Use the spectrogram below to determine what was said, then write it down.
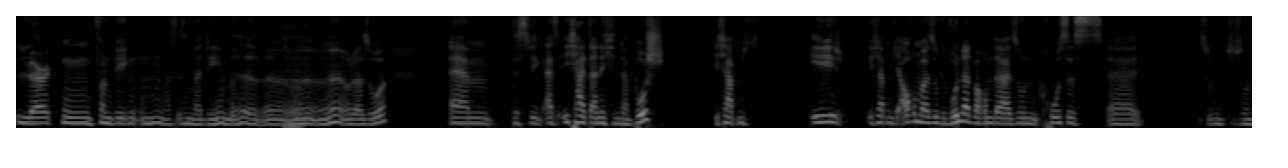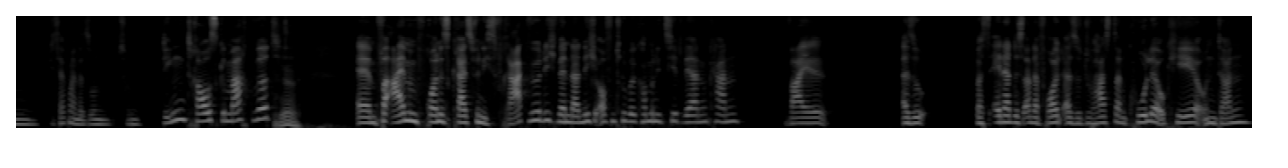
lurken von wegen, "Hm, was ist denn bei dem äh, oder so. Ähm, deswegen, also ich halt da nicht hinterm Busch. Ich habe mich eh, ich habe mich auch immer so gewundert, warum da so ein großes, äh, so, ein- so ein, wie sagt man da, so ein, so ein Ding draus gemacht wird. Ja. Ähm, vor allem im Freundeskreis finde ich es fragwürdig, wenn da nicht offen drüber kommuniziert werden kann, weil, also, was ändert es an der Freund? Also, du hast dann Kohle, okay, und dann.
